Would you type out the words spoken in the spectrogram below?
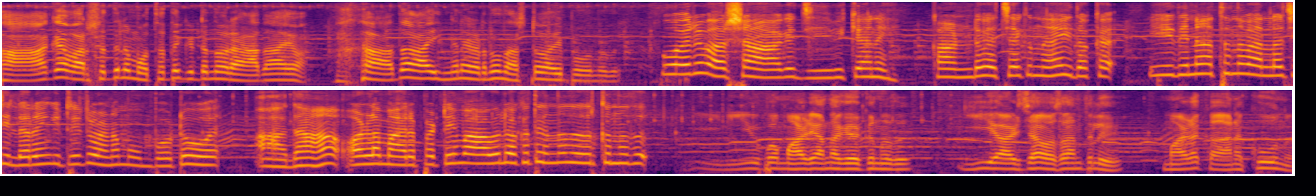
ആകെ വർഷത്തിൽ മൊത്തത്തിൽ കിട്ടുന്ന ഒരു ആദായം. അതാ ഇങ്ങനെ കിടന്ന് നഷ്ടമായി പോകുന്നത്. ഒരു വർഷം ആകെ ജീവിക്കാനേ കണ്ടുവച്ചേക്കുന്ന ഇതൊക്കെ. ഇതിനകത്തുനിന്ന് വല്ല ചില്ലറയും കിട്ടിയിട്ട് വേണം മുമ്പോട്ട് പോവാൻ. അതാ ഉള്ള മരപ്പട്ടിയും വാവലും ഒക്കെ തിന്ന് തീർക്കുന്നത്. ഇനിയിപ്പോ ഇപ്പം മഴയാന്നാ കേൾക്കുന്നത്. ഈ ആഴ്ച അവസാനത്തിൽ മഴ കനക്കൂന്ന്.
